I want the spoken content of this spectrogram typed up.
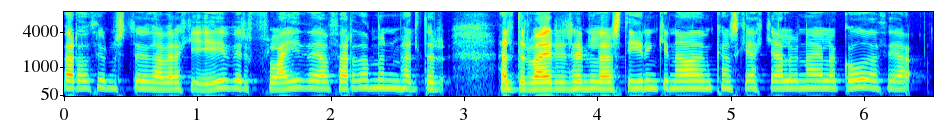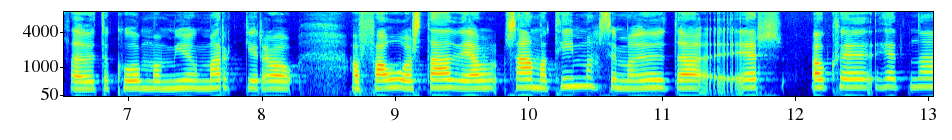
ferðarþjónustu, það verður ekki yfir flæði af ferðamönnum, heldur, heldur væri reynilega stýringin á þeim kannski ekki alveg nægilega góða því að það auðvitað koma mjög margir á, á fáa staði á sama tíma sem að auðvitað er ákveð hérna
